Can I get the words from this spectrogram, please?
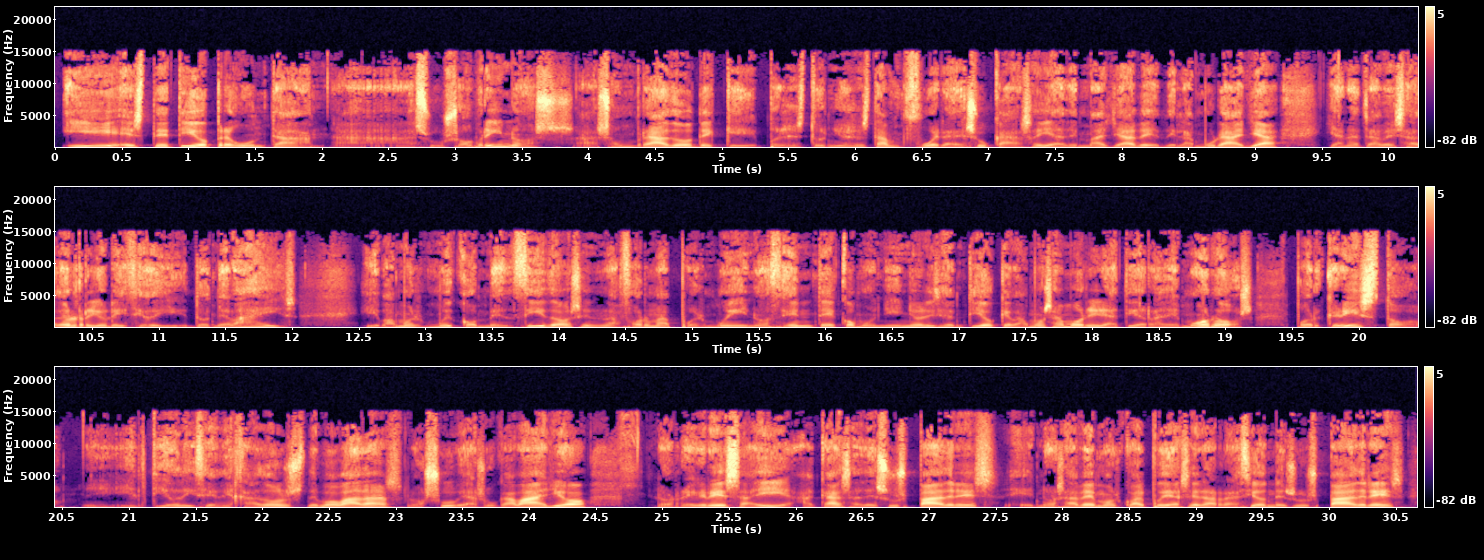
y este tío pregunta a sus sobrinos, asombrado de que pues estos niños están fuera de su casa y además ya de, la muralla y han atravesado el río. Le dice, ¿y dónde vais? Y vamos muy convencidos, en una forma pues muy inocente, como niños, dicen, tío, que vamos a morir a tierra de moros, por Cristo. Y el tío dice, dejados de bobadas, lo sube a su caballo, lo regresa ahí a casa de sus padres, eh, no sabemos cuál podía ser la reacción de sus padres,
